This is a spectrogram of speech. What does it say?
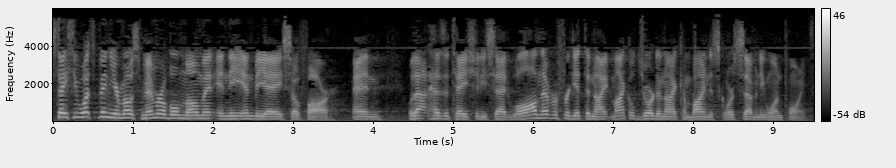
Stacy, what's been your most memorable moment in the NBA so far? And without hesitation, he said, Well, I'll never forget the night Michael Jordan and I combined to score 71 points.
